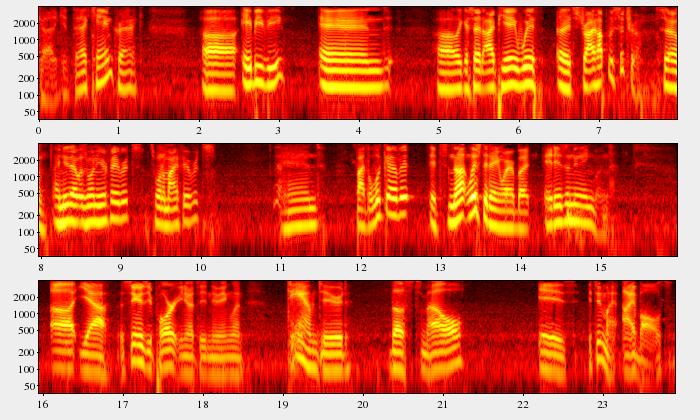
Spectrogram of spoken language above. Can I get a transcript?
Got to get that can crack. Uh, ABV, and uh, like I said, IPA with uh, it's dry hopped with Citra. So I knew that was one of your favorites. It's one of my favorites. And by the look of it, it's not listed anywhere, but it is in New England. Uh, yeah. As soon as you pour it, you know it's in New England. Damn, dude, the smell is it's in my eyeballs.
